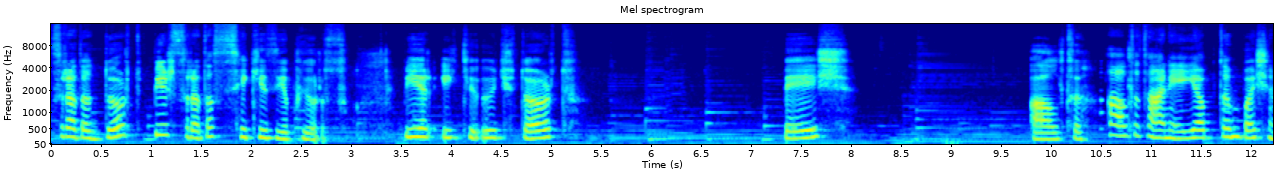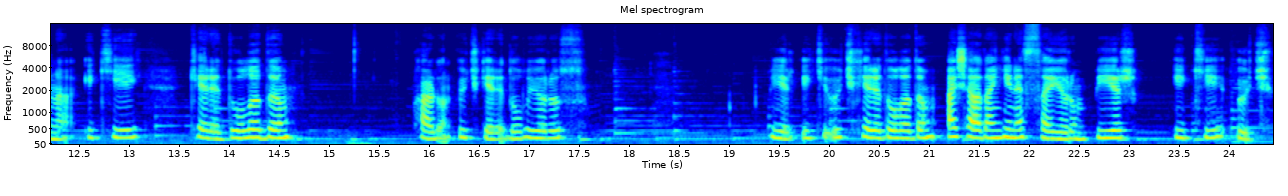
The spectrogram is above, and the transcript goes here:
sırada 4, bir sırada 8 yapıyoruz. 1, 2, 3, 4, 5 6 6 taneyi yaptım başına. 2 kere doladım. Pardon 3 kere doluyoruz. 1 2 3 kere doladım. Aşağıdan yine sayıyorum. 1 2 3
